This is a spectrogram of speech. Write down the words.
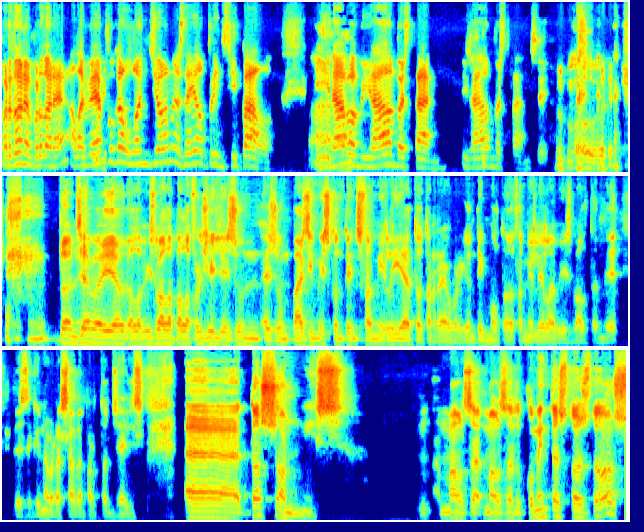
Perdona, perdona. A la meva època el Long John es deia el principal i ah. anàvem, i anàvem bastant. I anàvem bastant, sí. Molt bé. doncs ja veieu, de la Bisbal a Palafrugell és un, és un pas i més quan tens família a tot arreu, perquè jo en tinc molta de família a la Bisbal també, des d'aquí una abraçada per tots ells. Uh, dos somnis. Me'ls me documentes tots dos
